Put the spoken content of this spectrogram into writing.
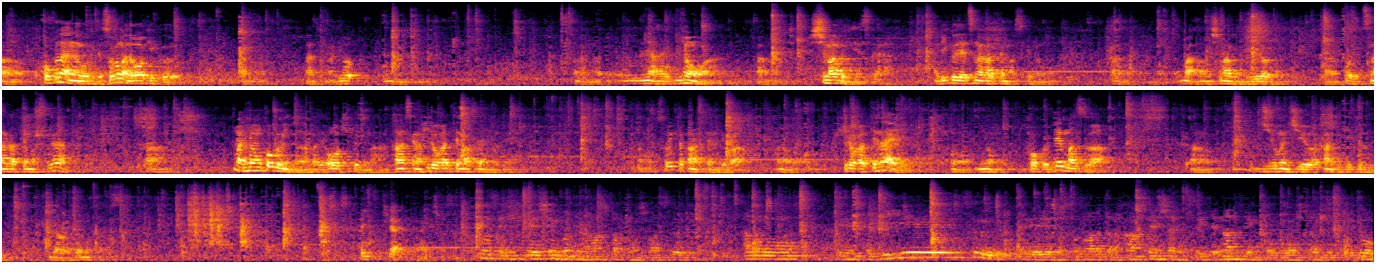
あの国内の動きでそこまで大きくあのなんていうかよ、うん、あの日本はあの島国ですから陸でつながってますけどもあの、まあ、島国いろいろ当然つながってますがあまあ、日本国民の中で大きく今感染が広がってませんのでそういった感染ではあの広がってないこの日本国でまずはあの十分需要は喚起できるだろうと思ってます。はい、じゃあお願いします。すみません、日経新聞の山下と申します。あの、えー、BA.2 でその新たな感染者について何点かお伺いしたいんですけど、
